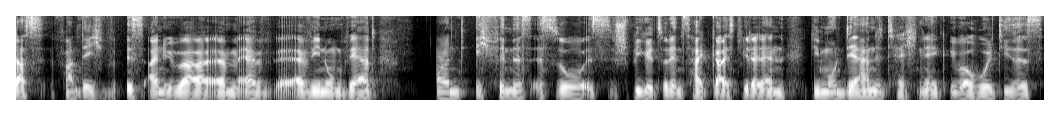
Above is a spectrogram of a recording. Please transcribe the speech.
Das fand ich, ist eine Über, ähm, er Erwähnung wert. Und ich finde, es ist so, es spiegelt so den Zeitgeist wieder, denn die moderne Technik überholt dieses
